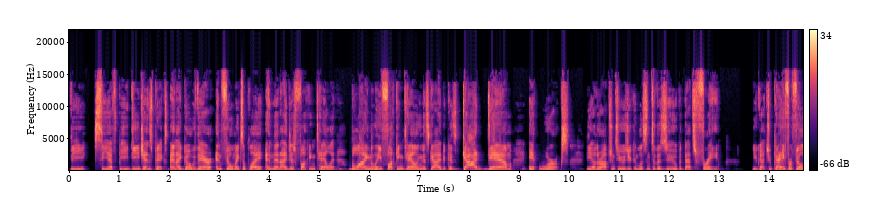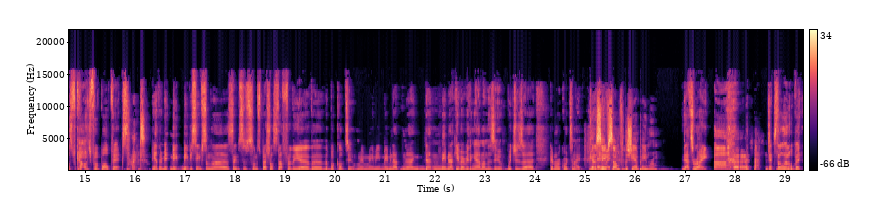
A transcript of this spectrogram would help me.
the CFB Degens picks. And I go there and Phil makes a play and then I just fucking tail it. Blindly fucking tailing this guy because goddamn it works. The other option too is you can listen to the zoo, but that's free you got to pay for Phil's college football picks. Right, Panther. Maybe, maybe save some uh, save some special stuff for the uh, the the book club too. Maybe maybe not maybe not give everything out on the zoo, which is uh, going to record tonight. You got to anyway. save some for the champagne room. That's right. Uh, just a little bit.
